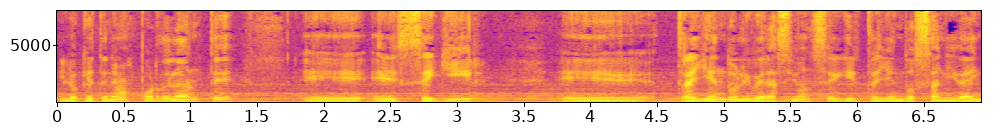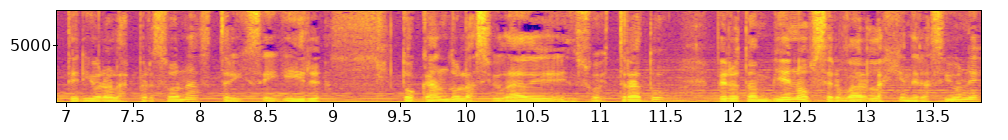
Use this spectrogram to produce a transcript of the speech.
Y lo que tenemos por delante eh, es seguir eh, trayendo liberación, seguir trayendo sanidad interior a las personas, seguir tocando las ciudades en su estrato, pero también observar las generaciones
